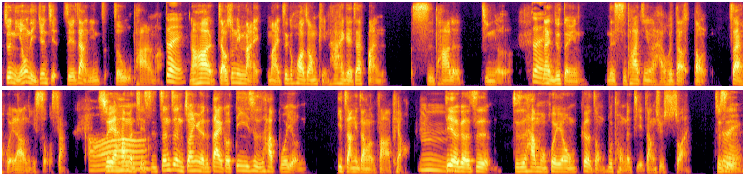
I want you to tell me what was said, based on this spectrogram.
就你用礼券结结账已经折折五趴了嘛？对。然后，假如说你买买这个化妆品，它还可以再返十趴的金额。对。那你就等于那十趴金额还会到到再回到你手上。哦。所以他们其实真正专业的代购，第一是他不会有一张一张的发票。嗯。第二个是就是他们会用各种不同的结账去算，就是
